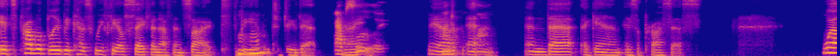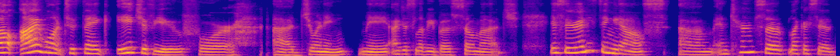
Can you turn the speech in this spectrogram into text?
it's probably because we feel safe enough inside to be mm-hmm. able to do that. Absolutely. Right? Yeah. 100%. And, and that again is a process. Well, I want to thank each of you for uh, joining me. I just love you both so much. Is there anything else um, in terms of, like I said,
